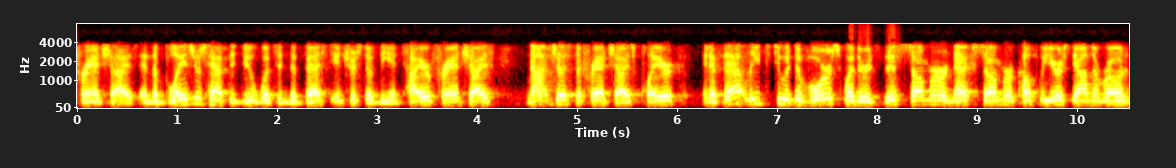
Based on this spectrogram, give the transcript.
franchise. And the Blazers have to do what's in the best interest of the entire franchise, not just the franchise player. And if that leads to a divorce, whether it's this summer or next summer, a couple years down the road,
